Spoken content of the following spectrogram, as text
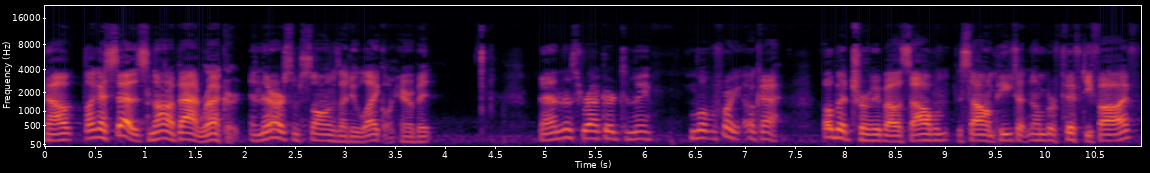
Now, like I said, it's not a bad record, and there are some songs I do like on here, but man, this record to me, well, before you, okay, a little bit of trivia about this album. This album peaked at number 55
